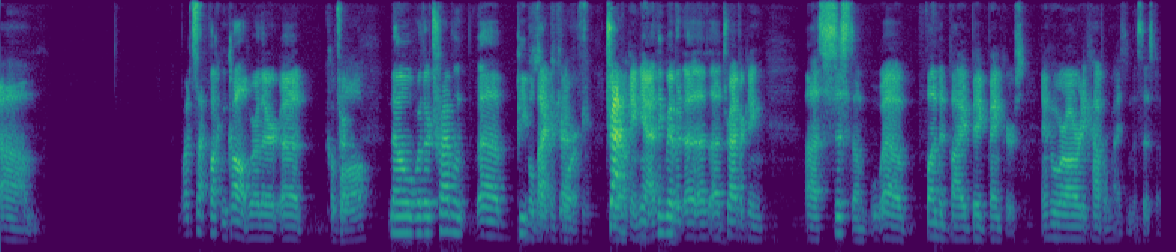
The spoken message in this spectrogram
Um, what's that fucking called? Where they're uh, cabal. no, where they're traveling uh, people back Sex and forth. trafficking. Yeah. I think we have a, a, a trafficking uh, system uh, funded by big bankers and who are already compromised in the system.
